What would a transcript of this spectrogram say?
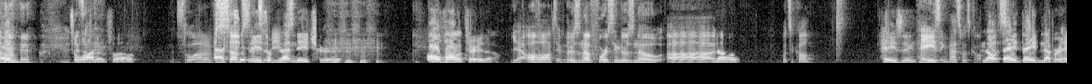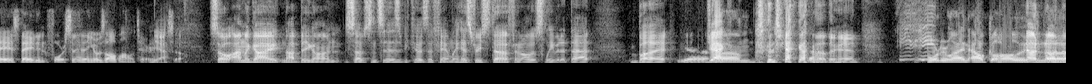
Um, It's a lot of uh, It's a lot of substance activities of abuse. that nature. All voluntary though. yeah, all voluntary. There's no forcing. There's no uh, no what's it called? hazing. Hazing. That's what's called. No, yes. they they never hazed. They didn't force anything. It was all voluntary. Yeah. So So I'm a guy not big on substances because of family history stuff, and I'll just leave it at that. But yeah. Jack, Um, Jack on the other hand, borderline alcoholic. no, no, no.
